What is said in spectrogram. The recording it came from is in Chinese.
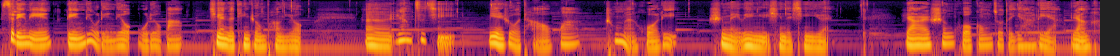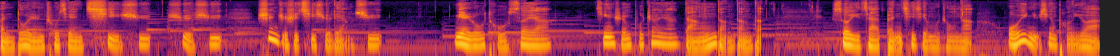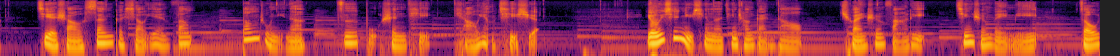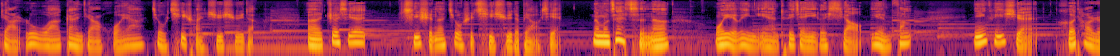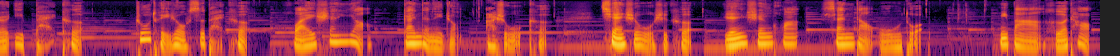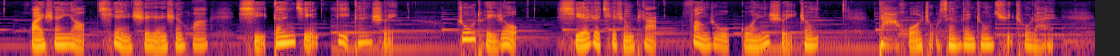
四零零零六零六五六八，亲爱的听众朋友，嗯，让自己面若桃花、充满活力，是每位女性的心愿。然而，生活工作的压力啊，让很多人出现气虚、血虚，甚至是气血两虚，面如土色呀，精神不振呀，等等等等。所以在本期节目中呢，我为女性朋友啊。介绍三个小验方，帮助你呢滋补身体、调养气血。有一些女性呢，经常感到全身乏力、精神萎靡，走点路啊、干点活呀就气喘吁吁的。嗯，这些其实呢就是气虚的表现。那么在此呢，我也为您推荐一个小验方，您可以选核桃仁一百克。猪腿肉四百克，淮山药干的那种二十五克，芡实五十克，人参花三到五朵。你把核桃、淮山药、芡实、人参花洗干净沥干水，猪腿肉斜着切成片儿，放入滚水中，大火煮三分钟，取出来，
